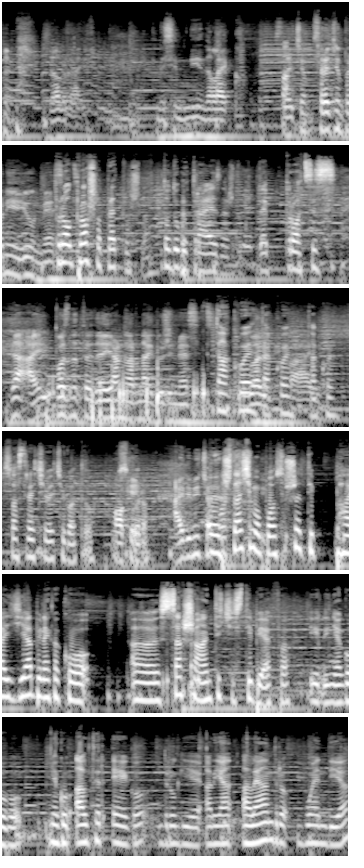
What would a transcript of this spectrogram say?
Dobro, ajde. Mislim, nije daleko. Srećem, srećem pa nije jun mjesec. Pro, prošla, pretprošla. To dugo traje, znaš, to je proces. Da, a i poznato je da je januar najduži mjesec. Tako je, Godine, tako je, pa tako je. Sva sreća već je gotovo. Ok, uskoro. ajde mi ćemo E, šta ćemo poslušati? Pa ja bi nekako uh, Saša Antić iz TBF-a ili njegovo, njegov alter ego, drugi je Alejandro Buendia,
